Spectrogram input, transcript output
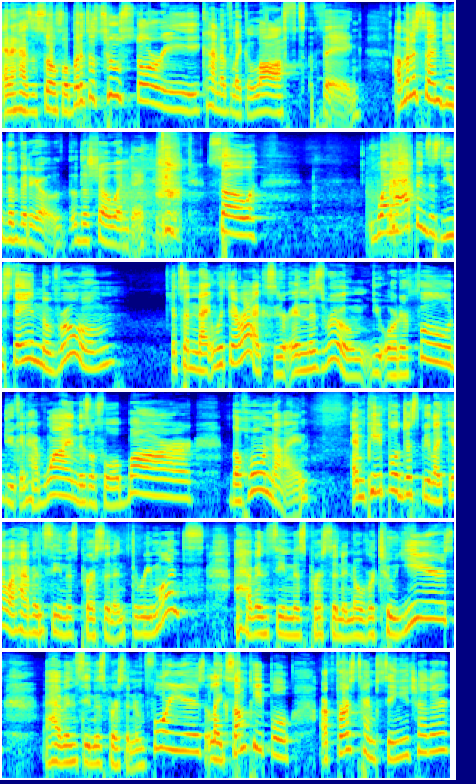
and it has a sofa, but it's a two-story kind of like loft thing. I'm gonna send you the video, the show one day. So, what happens is you stay in the room it's a night with your ex. You're in this room. You order food. You can have wine. There's a full bar, the whole nine. And people just be like, yo, I haven't seen this person in three months. I haven't seen this person in over two years. I haven't seen this person in four years. Like some people are first time seeing each other,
